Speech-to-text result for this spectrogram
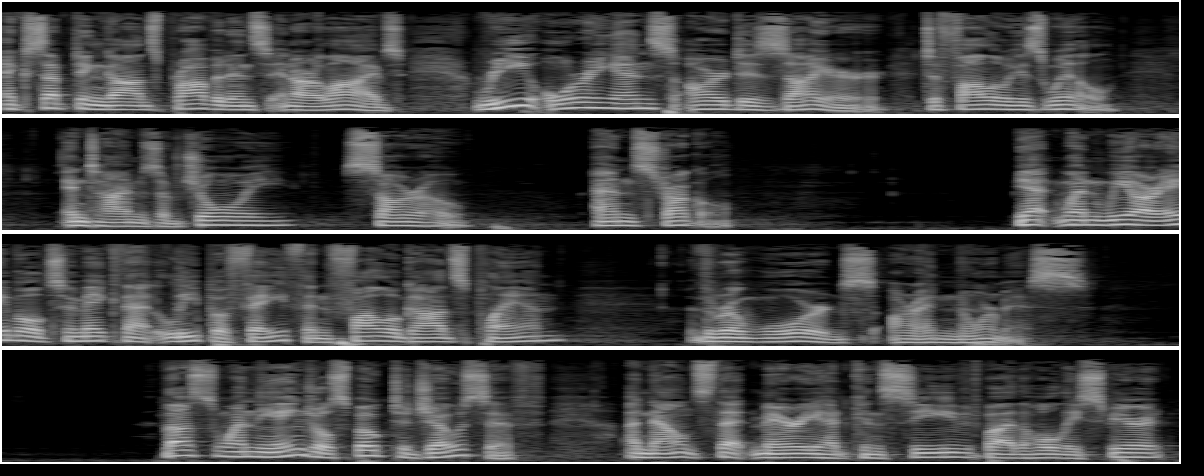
Accepting God's providence in our lives reorients our desire to follow His will in times of joy, sorrow, and struggle. Yet when we are able to make that leap of faith and follow God's plan, the rewards are enormous. Thus, when the angel spoke to Joseph announced that Mary had conceived by the Holy Spirit,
